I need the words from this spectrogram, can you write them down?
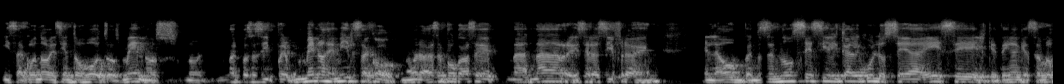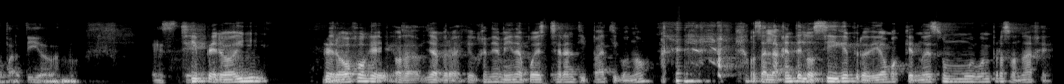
y sacó 900 votos, menos, una cosa así, pero menos de mil sacó, ¿no? Hace poco, hace nada, revisé la cifra en en la OMP. Entonces no sé si el cálculo sea ese el que tengan que hacer los partidos, ¿no? Este... Sí, pero ahí, pero ojo que, o sea, ya, pero es que Eugenio Medina puede ser antipático, ¿no? o sea, la gente lo sigue, pero digamos que no es un muy buen personaje.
